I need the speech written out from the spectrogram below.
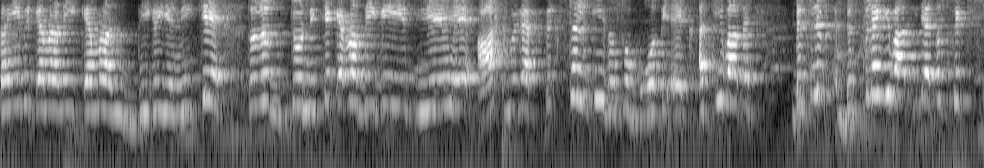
कहीं भी कैमरा नहीं कैमरा दी गई है नीचे। तो जो जो नीचे कैमरा दी गई ये है आठ मेगा पिक्सल की, दोस्तों, बहुत ही एक अच्छी बात है। डिस्प्ले डिस्प्ले की बात की जाए तो सिक्स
